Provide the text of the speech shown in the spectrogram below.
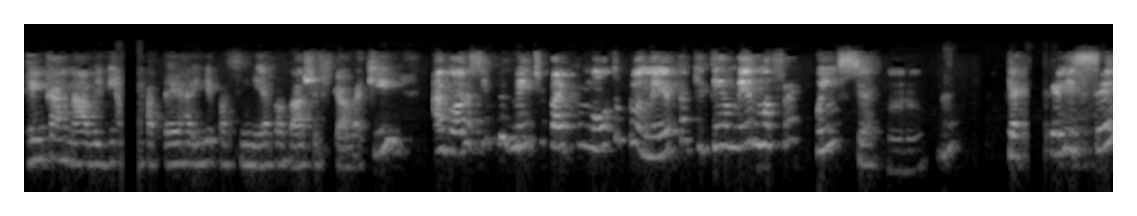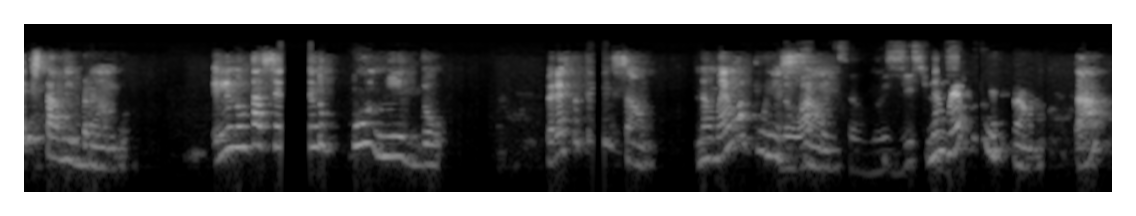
reencarnava e vinha para a Terra, ia para cima, ia para baixo e ficava aqui, agora simplesmente vai para um outro planeta que tem a mesma frequência. Uhum. Né, que aquele ser está vibrando. Ele não está sendo punido. Presta atenção. Não é uma punição. Não há punição. Não existe punição. Não é punição, tá?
